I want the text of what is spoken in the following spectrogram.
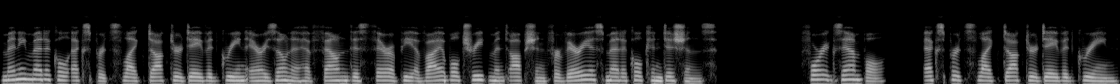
Many medical experts like Dr. David Greene Arizona have found this therapy a viable treatment option for various medical conditions. For example, experts like Dr. David Greene,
